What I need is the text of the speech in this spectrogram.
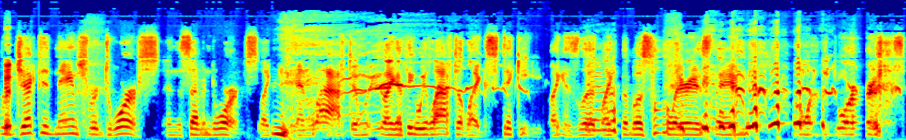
rejected names for dwarfs in the Seven Dwarfs, like and laughed, and we, like I think we laughed at like Sticky, like is li- like the most hilarious thing. one of the dwarves,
